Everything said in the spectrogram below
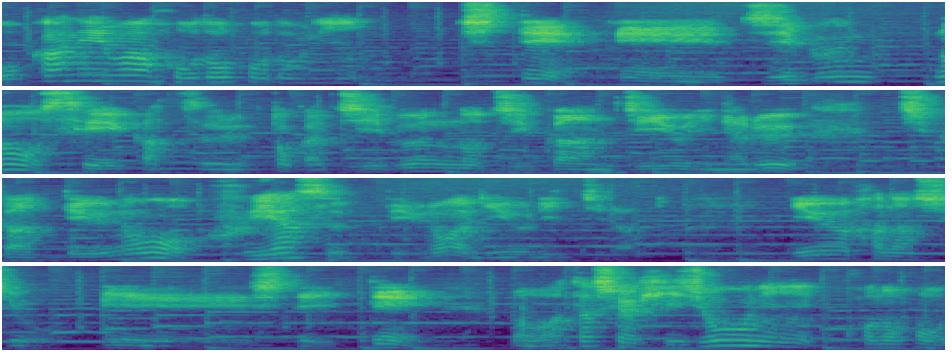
お金はほどほどにして、えー、自分の生活とか自分の時間自由になる時間っていうのを増やすっていうのがニューリッチだという話を、えー、していて、まあ、私は非常にこの本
